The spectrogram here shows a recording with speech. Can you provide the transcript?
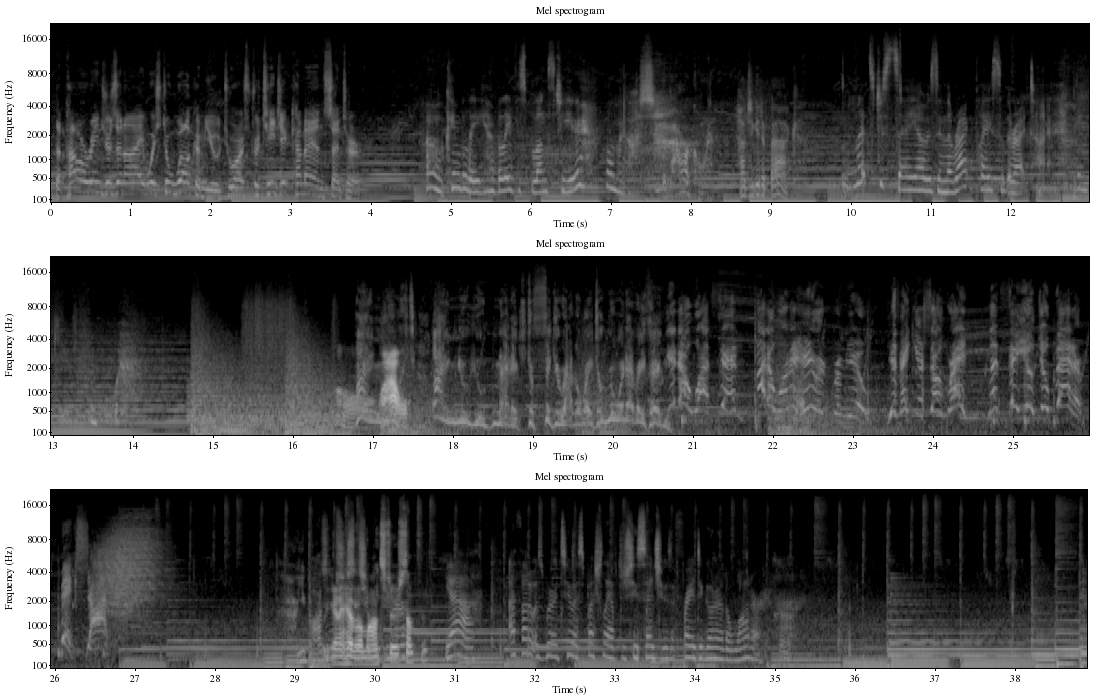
The Power Rangers and I wish to welcome you to our strategic command center. Oh, Kimberly, I believe this belongs to you. Oh my gosh. The power coin. How'd you get it back? Let's just say I was in the right place at the right time. Thank you. Oh, I knew wow. it. I knew you'd manage to figure out a way to ruin everything. You know what, Sid? I don't want to hear it from you. You think you're so great? Let's see you do better, big shot. Are you positive? We're gonna have a monster or something? Yeah, I thought it was weird too, especially after she said she was afraid to go near the water.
